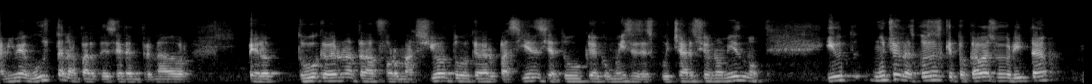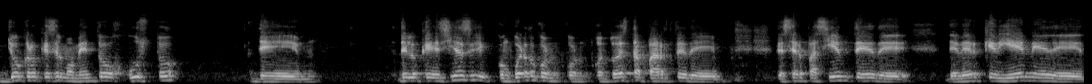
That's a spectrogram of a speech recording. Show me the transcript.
a mí me gusta la parte de ser entrenador pero tuvo que haber una transformación, tuvo que haber paciencia, tuvo que, como dices, escucharse uno mismo. Y muchas de las cosas que tocabas ahorita, yo creo que es el momento justo de, de lo que decías, eh, concuerdo con, con, toda esta parte de, de ser paciente, de, de, ver qué viene, de,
